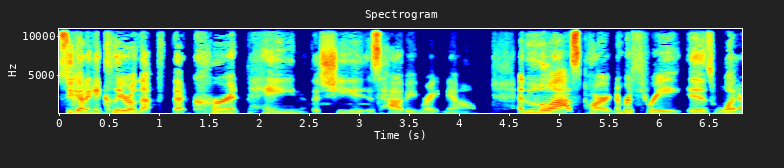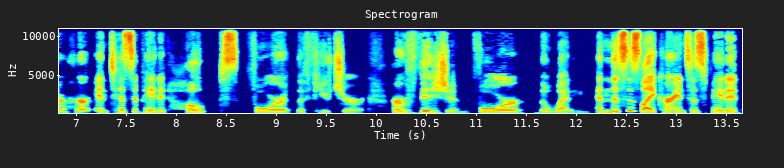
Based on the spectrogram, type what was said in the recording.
So you got to get clear on that that current pain that she is having right now. And then the last part, number 3 is what are her anticipated hopes for the future, her vision for the wedding. And this is like her anticipated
